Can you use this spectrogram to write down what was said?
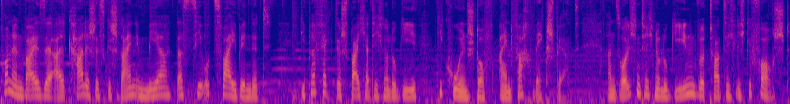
Tonnenweise alkalisches Gestein im Meer, das CO2 bindet. Die perfekte Speichertechnologie, die Kohlenstoff einfach wegsperrt. An solchen Technologien wird tatsächlich geforscht.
